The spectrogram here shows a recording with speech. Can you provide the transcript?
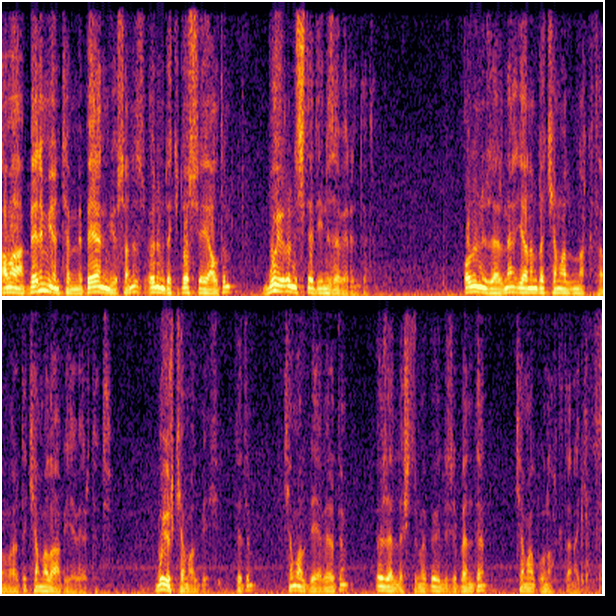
Ama benim yöntemimi beğenmiyorsanız önümdeki dosyayı aldım. Buyurun istediğinize verin dedim. Onun üzerine yanımda Kemal Unakıtan vardı. Kemal abiye ver dedi. Buyur Kemal Bey dedim. Kemal Bey'e verdim. Özelleştirme böylece benden Kemal Unakıtan'a gitti.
